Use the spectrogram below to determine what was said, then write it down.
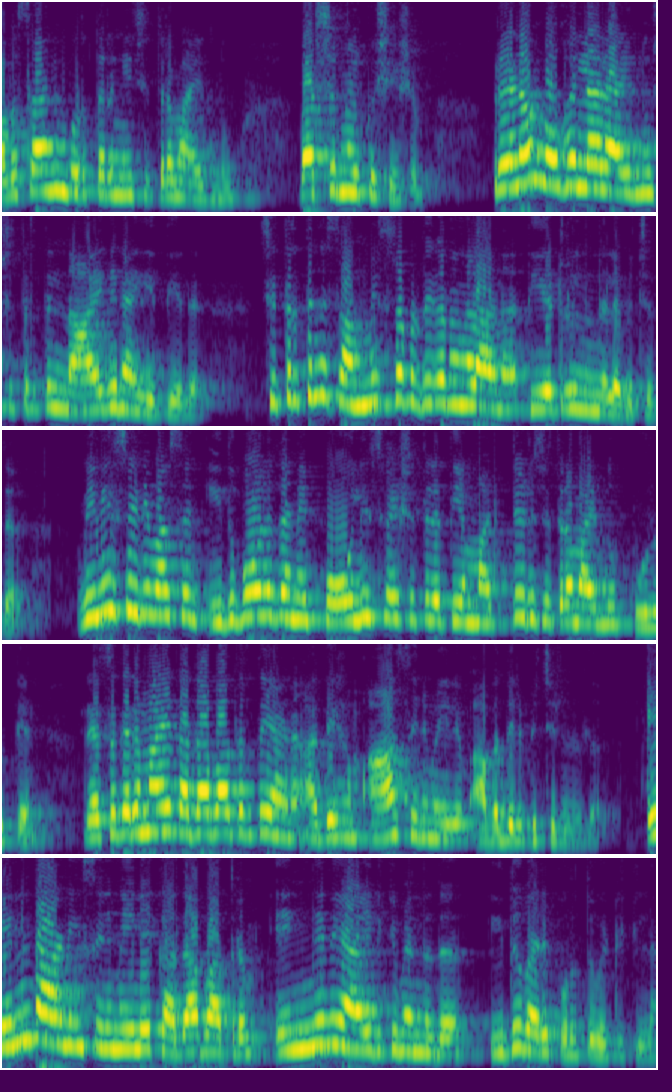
അവസാനം പുറത്തിറങ്ങിയ ചിത്രമായിരുന്നു വർഷങ്ങൾക്കു ശേഷം. പ്രണവ് മോഹൻലാൽ ആയിരുന്നു ചിത്രത്തിൽ നായകനായി എത്തിയത്. ചിത്രത്തിന് സമ്മിശ്ര പ്രതികരണങ്ങളാണ് തിയേറ്ററിൽ നിന്ന് ലഭിച്ചത്. വിനീത് ശ്രീനിവാസൻ ഇതുപോലെ തന്നെ പോലീസ് വേഷത്തിലെത്തിയ മറ്റൊരു ചിത്രമായിരുന്നു കുറുക്കൻ. രസകരമായ കഥാപാത്രത്തെയാണ് അദ്ദേഹം ആ സിനിമയിലും അവതരിപ്പിച്ചിരുന്നത്. എന്താണ് ഈ സിനിമയിലെ കഥാപാത്രം? എങ്ങനെയായിരിക്കുമെന്നത് ഇതുവരെ പുറത്തുവിട്ടിട്ടില്ല.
